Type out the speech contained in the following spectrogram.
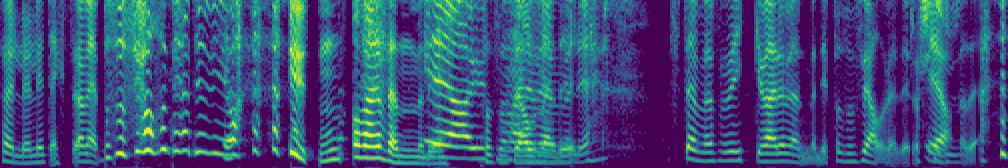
følger litt ekstra med på sosiale medier, vi òg. Uten å være venn med de Ja, på sosiale medier. venn med. Stemme for å ikke være venn med de på sosiale medier, og Ja. skille det.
